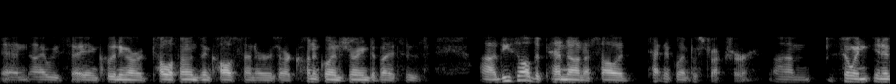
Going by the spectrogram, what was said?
and I would say including our telephones and call centers, our clinical engineering devices, uh, these all depend on a solid technical infrastructure. Um, so in, in, a,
